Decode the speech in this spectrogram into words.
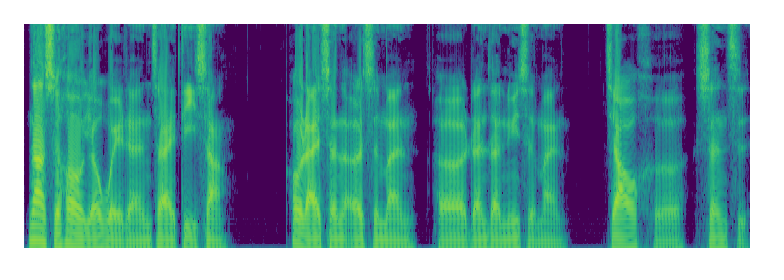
那时候有伟人在地上，后来神的儿子们和人的女子们。交合生子，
